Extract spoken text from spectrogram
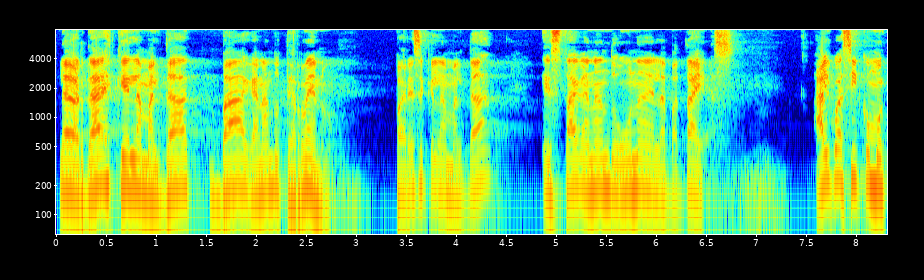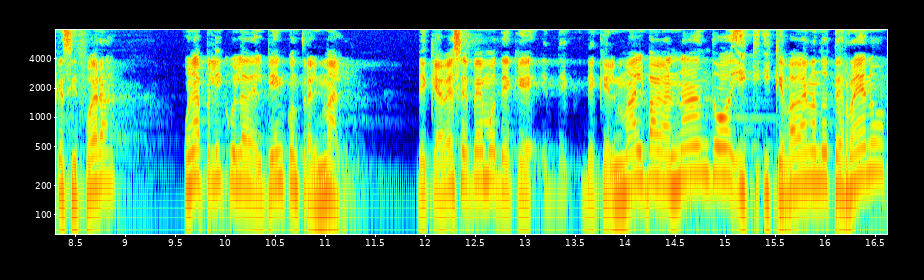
la verdad es que la maldad va ganando terreno. Parece que la maldad está ganando una de las batallas. Algo así como que si fuera una película del bien contra el mal. De que a veces vemos de que, de, que el mal va ganando y, y que va ganando terreno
